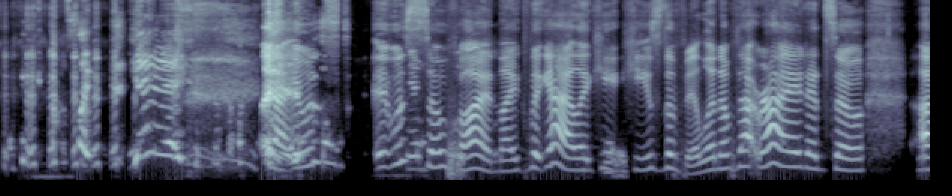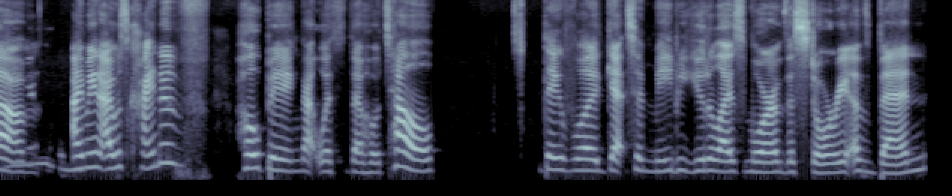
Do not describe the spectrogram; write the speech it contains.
I was like, "Yay!" yeah, it was it was Yeah. so fun. Like, but yeah, like he he's the villain of that ride, and so um I mean, I was kind of hoping that with the hotel, they would get to maybe utilize more of the story of Ben,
